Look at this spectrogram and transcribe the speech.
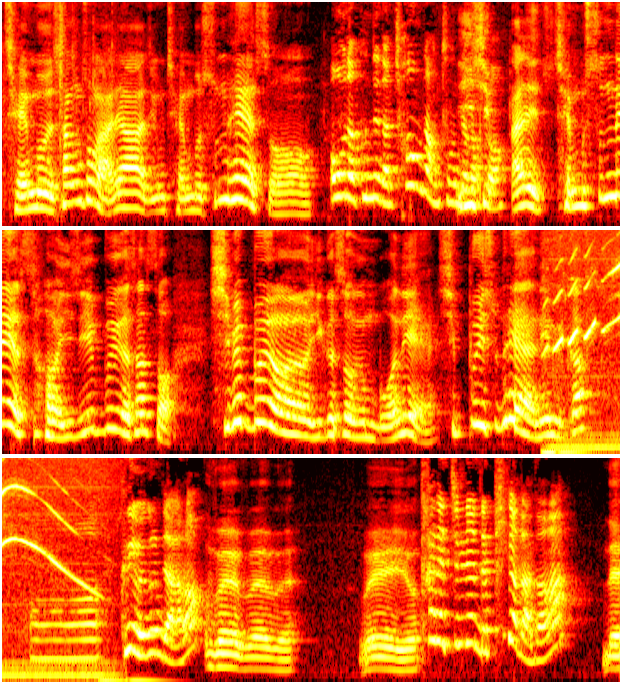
재물 상승 아니야. 지금 재물 순회했어. 어, 나 근데 나 처음 20 당첨되었어. 아니 재물 순회했어. 21V가 샀어. 11V 이거서 그럼 뭐니? 10V 순회 아닙니까? 어, 그게 왜 그런지 알아? 왜 왜 왜? 왜요? 칼에 찔렸는데 피가 나잖아? 네.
